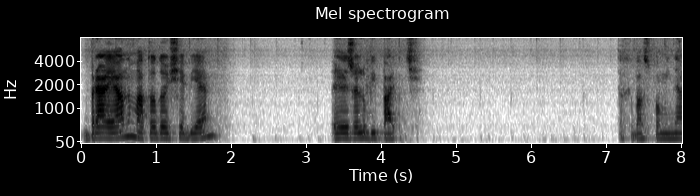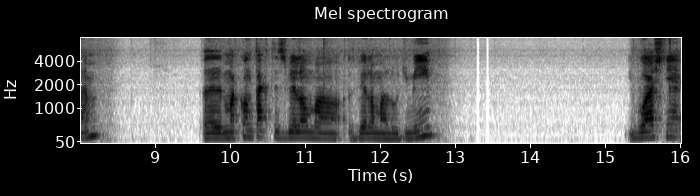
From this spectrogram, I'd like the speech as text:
Brian ma to do siebie, że lubi palić. To chyba wspominałem. Y, Ma kontakty z wieloma, z wieloma ludźmi. I właśnie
